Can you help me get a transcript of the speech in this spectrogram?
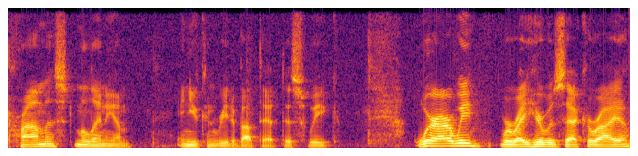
promised millennium. And you can read about that this week. Where are we? We're right here with Zechariah.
